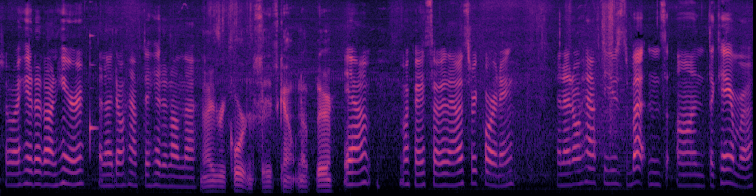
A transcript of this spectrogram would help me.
So I hit it on here, and I don't have to hit it on the... now you're recording. See it's counting up there. Yeah. Okay, so now it's recording. And I don't have to use the buttons on the camera.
